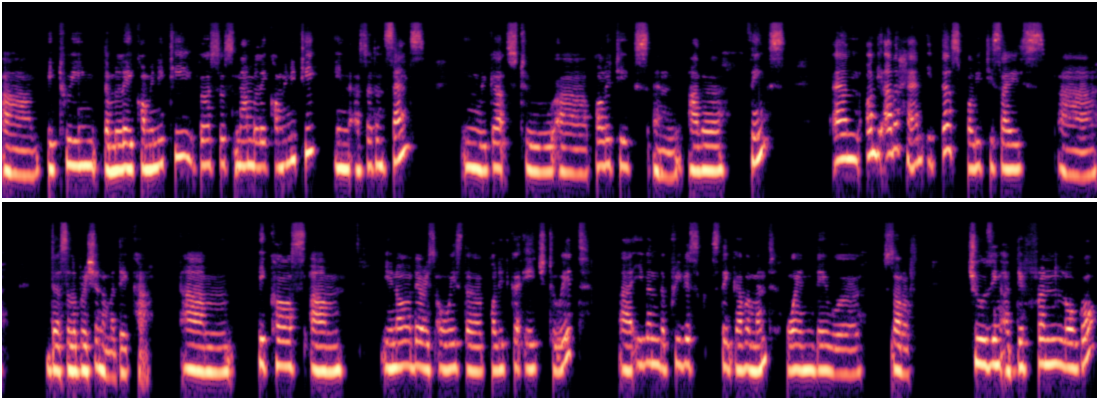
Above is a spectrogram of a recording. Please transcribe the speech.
um, between the Malay community versus non-Malay community in a certain sense in regards to uh, politics and other things. And on the other hand, it does politicize uh, the celebration of Merdeka um, because, um, you know, there is always the political age to it. Uh, even the previous state government, when they were sort of choosing a different logo,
